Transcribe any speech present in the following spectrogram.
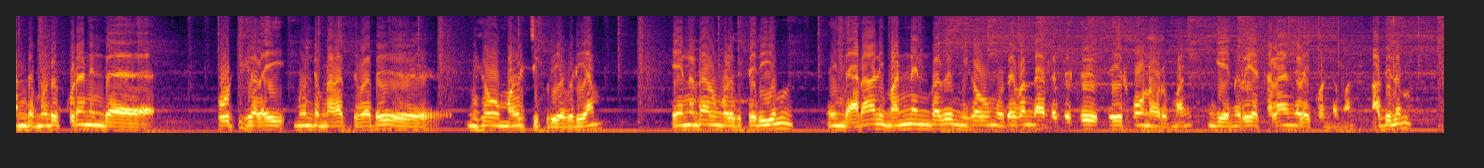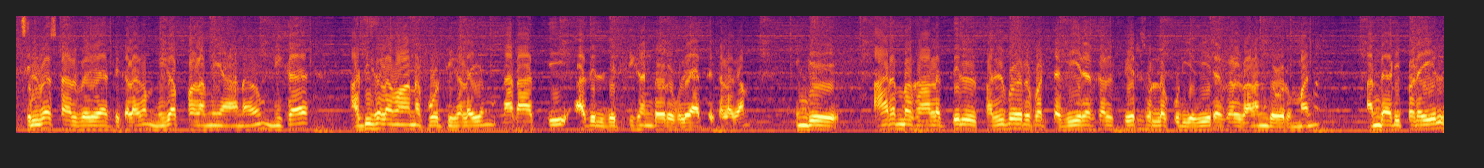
அந்த முடுக்குடன் இந்த போட்டிகளை மீண்டும் நடத்துவது மிகவும் மகிழ்ச்சிக்குரிய விடயம். ஏனென்றால் உங்களுக்கு தெரியும் இந்த அராலி மண் என்பது மிகவும் உதவந்தாட்டத்துக்கு பேர் போன ஒரு மண். இங்கே நிறைய கழகங்களை கொண்ட மண். அதிலும் சில்வர் ஸ்டார் விளையாட்டு கழகம் மிக பழமையானதும் மிக அதிகளவான போட்டிகளையும் நடாத்தி அதில் வெற்றி கண்ட ஒரு விளையாட்டு கழகம். இங்கே ஆரம்ப காலத்தில் பல்வேறுபட்ட வீரர்கள் பேர் சொல்லக்கூடிய வீரர்கள் வளர்ந்த ஒரு மண். அந்த அடிப்படையில்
